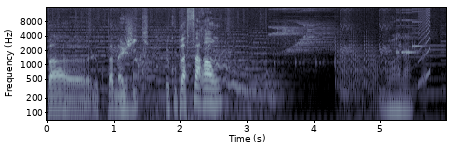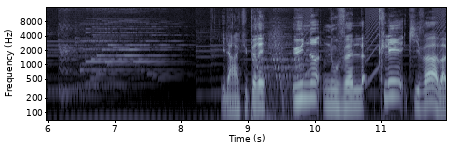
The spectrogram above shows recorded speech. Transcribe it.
le magique, le coupa pharaon il a récupéré une nouvelle clé qui va bah,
